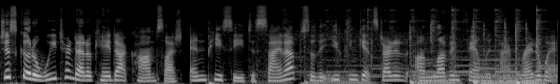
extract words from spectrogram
Just go to weturnedoutokay.com slash NPC to sign up so that you can get started on loving family time right away.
